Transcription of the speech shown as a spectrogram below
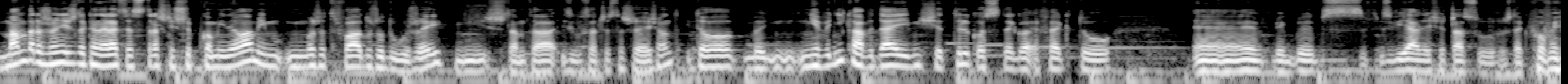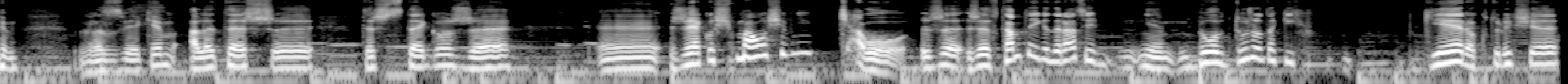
mam wrażenie, że ta generacja strasznie szybko minęła, mimo że trwała dużo dłużej niż tamta Xboxa 360 i to nie wynika, wydaje mi się, tylko z tego efektu jakby zwijania się czasu, że tak powiem, wraz z wiekiem, ale też, e, też z tego, że, e, że jakoś mało się w niej działo, że, że w tamtej generacji nie wiem, było dużo takich gier, o których się,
